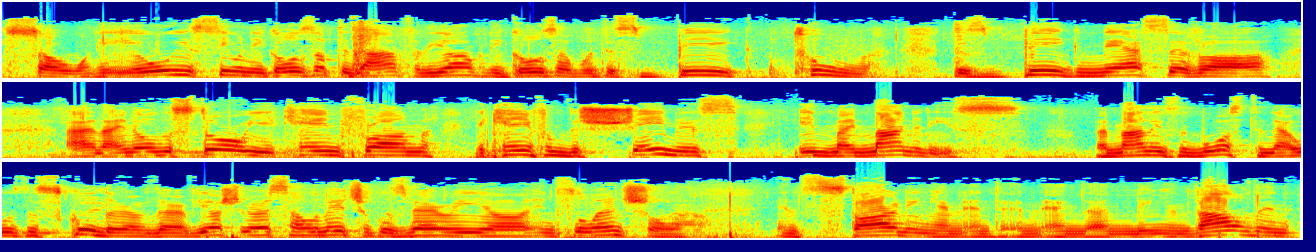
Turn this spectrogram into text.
So when he always see when he goes up to Dam for the Yom, he goes up with this big tomb, this big massive. Uh, and I know the story. It came from it came from the Sheamus in Maimonides. Maimonides in Boston. That was the school there of the Rav Yosef Soloveitchik was very uh, influential in starting and, and, and, and, and being involved in.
